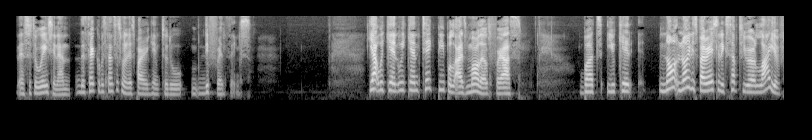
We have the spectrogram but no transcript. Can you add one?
the situation, and the circumstances were inspiring him to do different things. Yeah, we can we can take people as models for us, but you can no no inspiration except your life.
